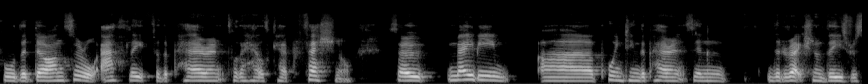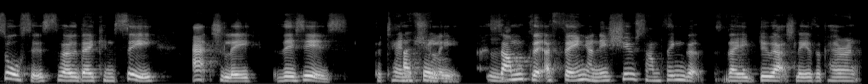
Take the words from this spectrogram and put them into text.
for the dancer or athlete, for the parent, for the healthcare professional. So maybe uh, pointing the parents in the direction of these resources so they can see actually this is potentially mm. something, a thing, an issue, something that they do actually as a parent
